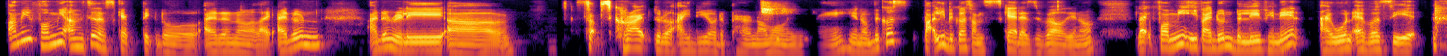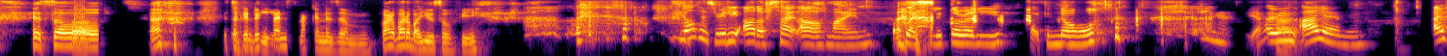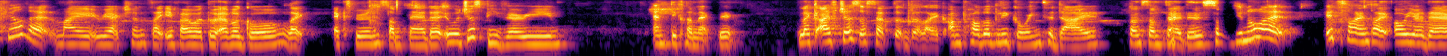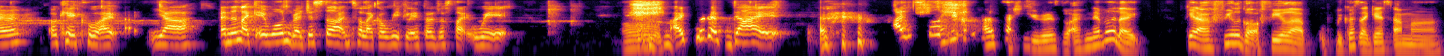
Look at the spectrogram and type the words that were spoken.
I mean, for me, I'm still a skeptic though. I don't know. Like I don't, I don't really uh subscribe to the idea of the paranormal in me. You know, because partly because I'm scared as well. You know, like for me, if I don't believe in it, I won't ever see it. so. it's like a defense mechanism. What, what about you, Sophie? Yours is really out of sight, out of mind. Like literally, like no. Yeah. I mean, I am. I feel that my reactions, like if I were to ever go, like experience something like that, it would just be very anticlimactic. Like I've just accepted that, like I'm probably going to die from something like this. So you know what? It's fine. It's like, oh, you're there. Okay, cool. I yeah. And then like it won't register until like a week later. Just like wait, oh, I could have died. I'm still here. I'm quite curious though. I've never like okay, I feel got feel up because I guess I'm a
